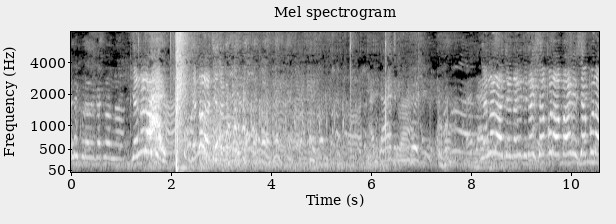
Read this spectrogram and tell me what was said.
பள்ளிக்கூடத்தை கட்டணும்னா என்னடா என்னடா என்னடா தங்கச்சி! செப்புனா பாடி செப்புனா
